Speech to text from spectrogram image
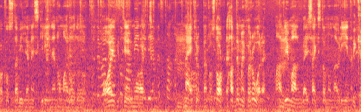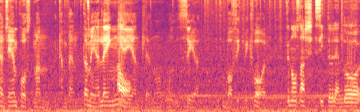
Vad kostar William Eskelinen? Har man råd att ha en tredje målvakt med i truppen från start? Det hade man ju förra året. Man hade ju Malmberg, Saxton och Naurin. Det kanske är en post man kan vänta med länge Ja. egentligen och, och se vad fick vi kvar. För någonstans sitter väl ändå...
